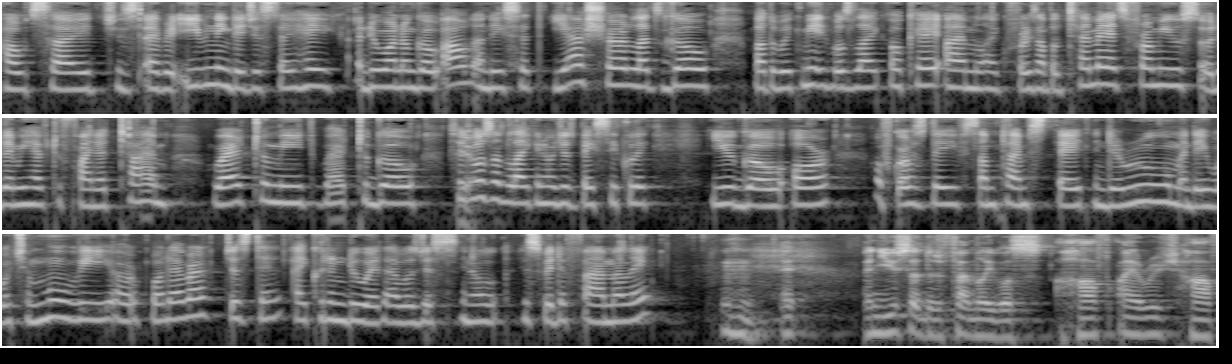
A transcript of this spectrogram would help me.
outside just every evening they just say hey do you want to go out? And they said yeah sure let's go. But with me it was like okay i'm like for example 10 minutes from you so then we have to find a time where to meet where to go. So yeah. it wasn't like you know just basically you go or of course they sometimes stayed in the room and they watch a movie or whatever just that i couldn't do it. I was just you know just with the family. Mm-hmm. And you said that the family was half Irish, half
